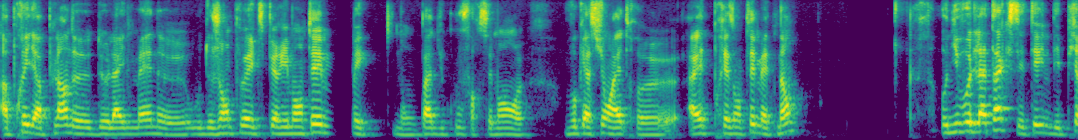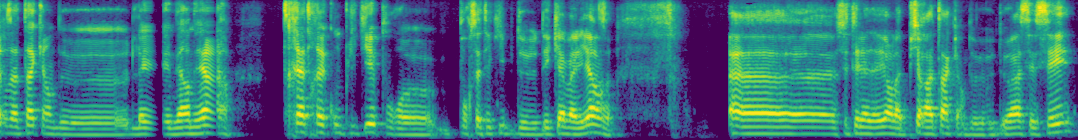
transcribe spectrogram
Après, il y a plein de, de linemen euh, ou de gens peu expérimentés, mais qui n'ont pas du coup forcément vocation à être, à être présentés maintenant. Au niveau de l'attaque, c'était une des pires attaques hein, de, l'année dernière. Très très compliqué pour, pour cette équipe de, des Cavaliers. c'était d'ailleurs la pire attaque hein, de, de ACC.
